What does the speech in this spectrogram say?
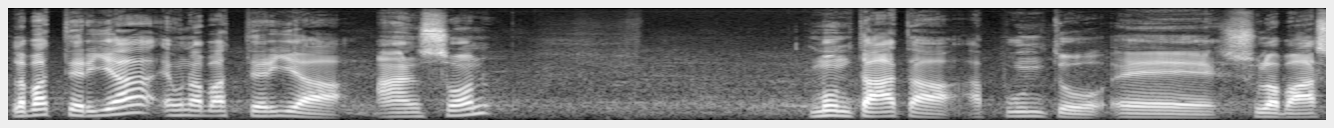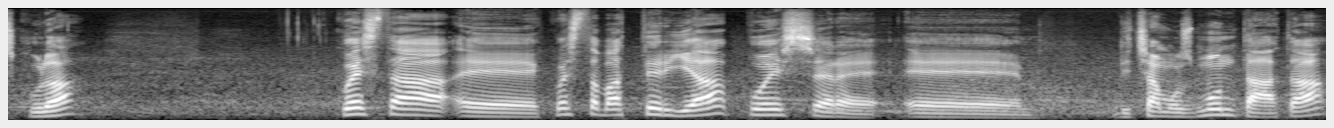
La batteria è una batteria Anson montata appunto eh, sulla bascula. Questa, eh, questa, batteria può essere eh, diciamo smontata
